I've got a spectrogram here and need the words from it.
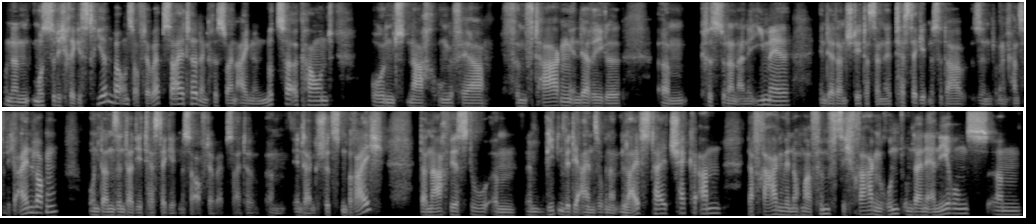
Und dann musst du dich registrieren bei uns auf der Webseite, dann kriegst du einen eigenen Nutzer-Account und nach ungefähr fünf Tagen in der Regel ähm, kriegst du dann eine E-Mail, in der dann steht, dass deine Testergebnisse da sind und dann kannst du dich einloggen und dann sind da die Testergebnisse auf der Webseite ähm, in deinem geschützten Bereich. Danach wirst du, ähm, bieten wir dir einen sogenannten Lifestyle-Check an. Da fragen wir nochmal 50 Fragen rund um deine Ernährungs- ähm,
